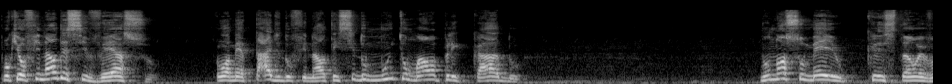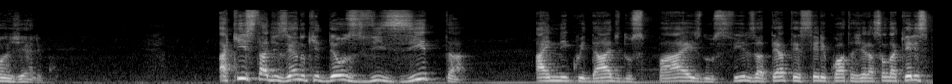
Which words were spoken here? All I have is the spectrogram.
Porque o final desse verso, ou a metade do final, tem sido muito mal aplicado no nosso meio cristão evangélico. Aqui está dizendo que Deus visita a iniquidade dos pais, dos filhos, até a terceira e quarta geração daqueles que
